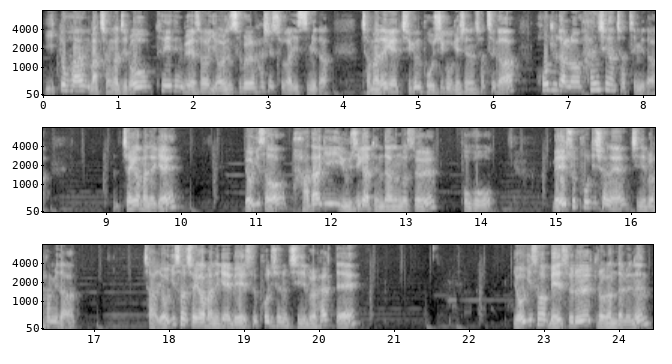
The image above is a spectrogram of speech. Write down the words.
이 또한 마찬가지로 트레이딩뷰에서 연습을 하실 수가 있습니다. 자, 만약에 지금 보시고 계시는 차트가 호주 달러 1시간 차트입니다. 제가 만약에 여기서 바닥이 유지가 된다는 것을 보고 매수 포지션에 진입을 합니다. 자, 여기서 제가 만약에 매수 포지션을 진입을 할 때 여기서 매수를 들어간다면은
